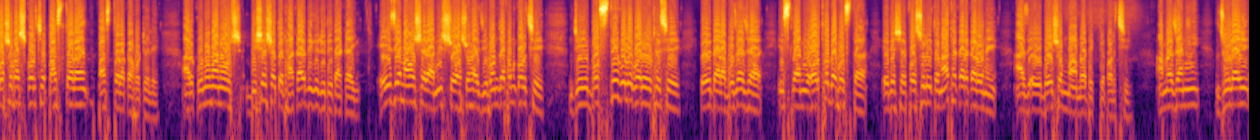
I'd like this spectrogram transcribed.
বসবাস করছে পাঁচতলায় পাঁচতলাকা হোটেলে। আর কোনো মানুষ, বিশেষত ঢাকার দিকে যদি তাকাই, এই যে মানুষেরা নিঃস্ব অসহায় জীবনযাপন করছে, যে বস্তিগুলো গড়ে উঠেছে, এর দ্বারা বোঝা যায় ইসলামী অর্থ ব্যবস্থা এদেশে প্রচলিত না থাকার কারণে আজ এই বৈষম্য আমরা দেখতে পারছি। আমরা জানি জুলাই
